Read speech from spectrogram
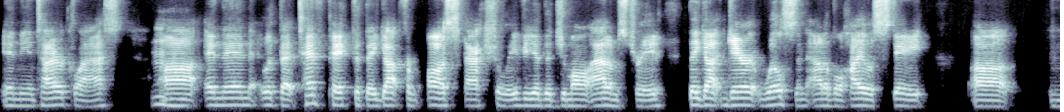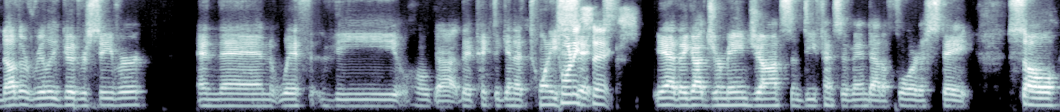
in the entire class. Mhm. Uh, and then with that 10th pick that they got from us, actually, via the Jamal Adams trade, they got Garrett Wilson out of Ohio State, uh, another really good receiver. And then with the, oh God, they picked again at 26. 26. Yeah, they got Jermaine Johnson, defensive end out of Florida State. So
